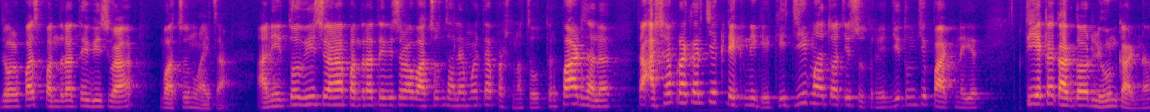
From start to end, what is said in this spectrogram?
जवळपास पंधरा ते वीस वेळा वाचून व्हायचा. आणि तो वीस वेळा पंधरा ते वीस वेळा वाचून झाल्यामुळे त्या प्रश्नाचं उत्तर पाठ झालं. तर अशा प्रकारची एक टेक्निक आहे की जी महत्वाची सूत्र आहे जी तुमची पाठ नाही आहेत ती एका कागदावर लिहून काढणं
